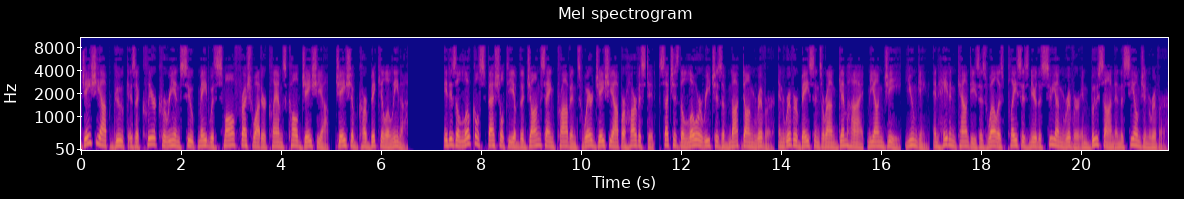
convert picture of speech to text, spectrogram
Jaesiop guk is a clear Korean soup made with small freshwater clams called jaesiop, Jaesiop Corbicula leana. It is a local specialty of the Gyeongsang province where jaesiop are harvested, such as the lower reaches of Nakdong River, and river basins around Gimhae, Myeongji, Yumging, and Haedan counties as well as places near the Suyong River in Busan and the Seomjin River.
